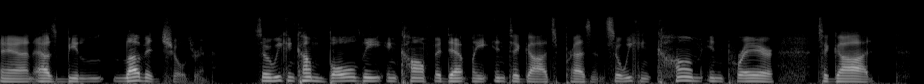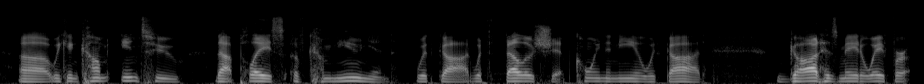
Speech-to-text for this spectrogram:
and as beloved children. So we can come boldly and confidently into God's presence. So we can come in prayer to God. Uh, we can come into that place of communion with God, with fellowship, koinonia with God. God has made a way for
